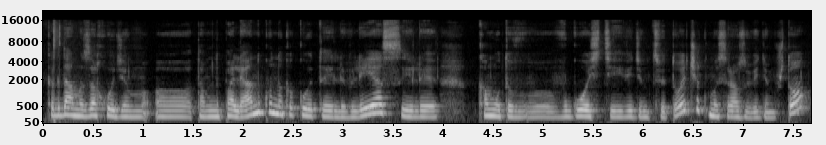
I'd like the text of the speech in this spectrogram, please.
Когда мы заходим э, там на полянку на какую-то или в лес, или кому-то в, в гости и видим цветочек, мы сразу видим что?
